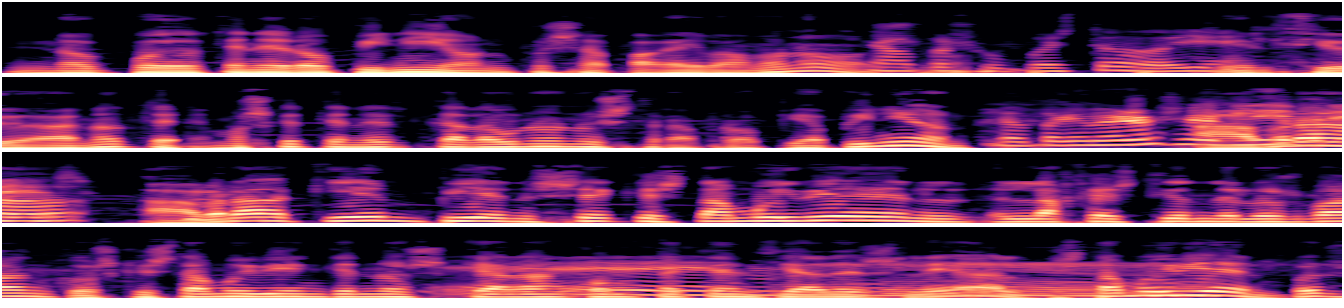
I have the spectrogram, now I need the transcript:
no puedo tener opinión, pues apaga y vámonos. No, por supuesto, oye. El ciudadano tenemos que tener cada uno nuestra propia opinión. Lo primero es ser habrá, libres. Habrá quien piense que está muy bien la gestión de los bancos, que está muy bien que nos que hagan competencia eh, desleal, que está muy bien, pues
